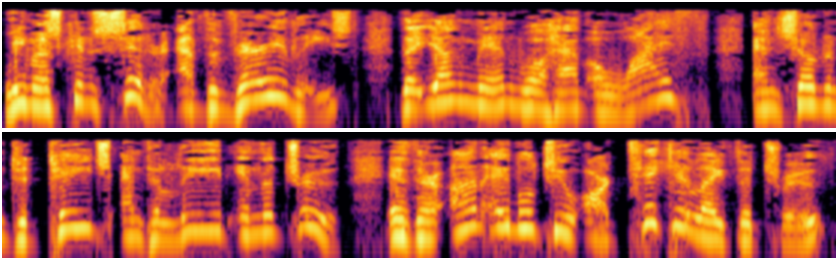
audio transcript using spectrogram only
we must consider at the very least that young men will have a wife and children to teach and to lead in the truth. If they're unable to articulate the truth,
